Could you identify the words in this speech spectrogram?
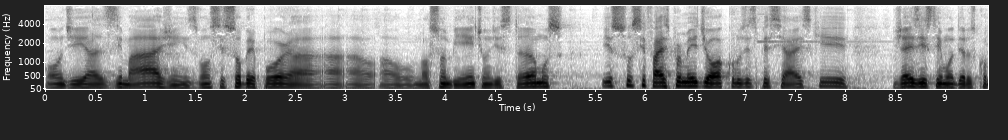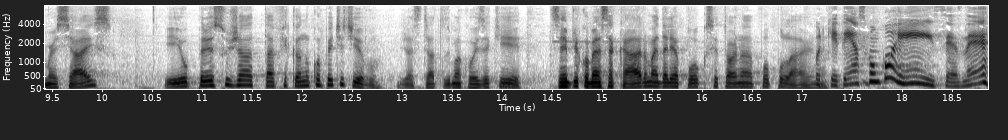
onde as imagens vão se sobrepor a, a, ao nosso ambiente onde estamos. Isso se faz por meio de óculos especiais que já existem modelos comerciais e o preço já está ficando competitivo. Já se trata de uma coisa que sempre começa caro, mas dali a pouco se torna popular. Né? Porque tem as concorrências, né?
